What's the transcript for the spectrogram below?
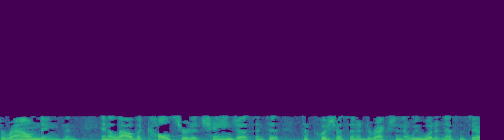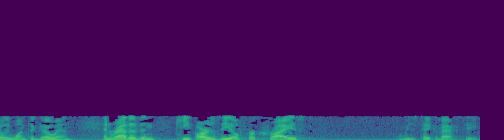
surroundings and, and allow the culture to change us and to, to push us in a direction that we wouldn't necessarily want to go in. And rather than keep our zeal for Christ, we just take a back seat.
